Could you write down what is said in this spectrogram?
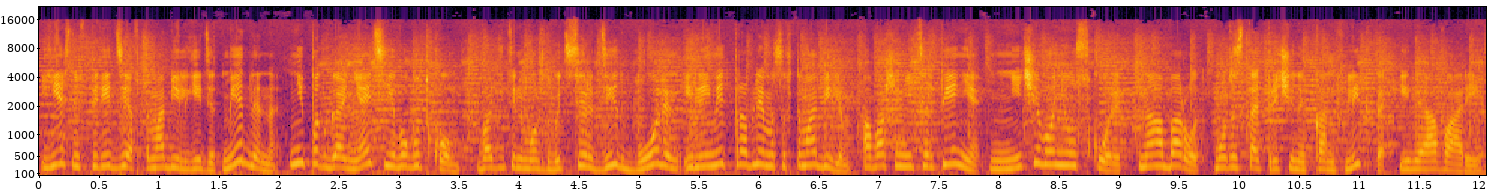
Если впереди автомобиль едет медленно, не подгоняйте его гудком. Водитель может быть сердит, болен или иметь проблемы с автомобилем, а ваше нетерпение ничего не ускорит. Наоборот, может стать причиной конфликта или аварии.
